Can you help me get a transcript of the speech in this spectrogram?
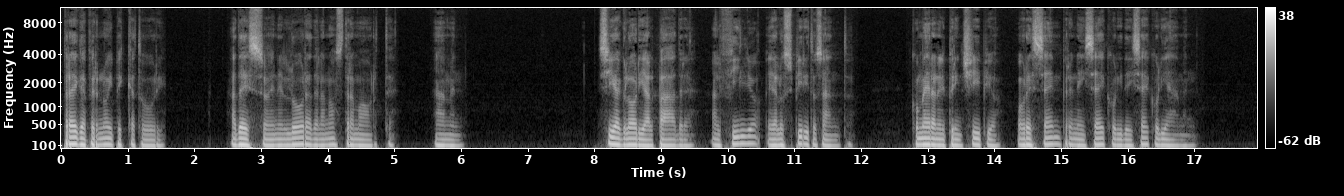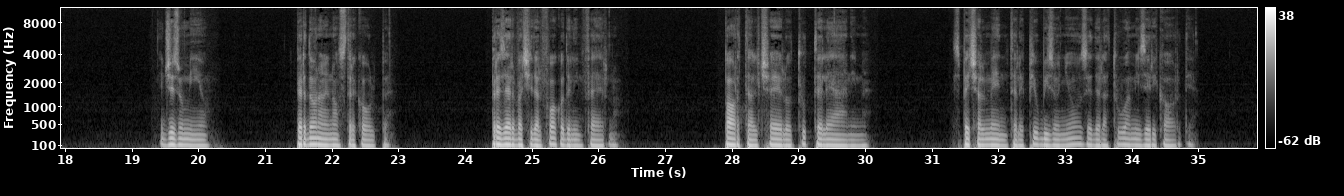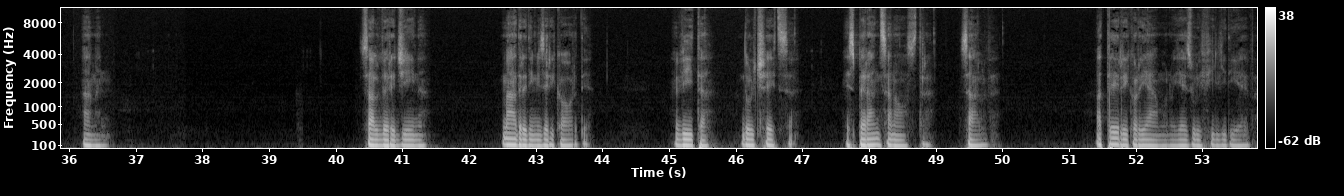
prega per noi peccatori, adesso e nell'ora della nostra morte. Amen. Sia gloria al Padre, al Figlio e allo Spirito Santo come era nel principio, ora e sempre, nei secoli dei secoli. Amen. Gesù mio, perdona le nostre colpe, preservaci dal fuoco dell'inferno, porta al cielo tutte le anime, specialmente le più bisognose della tua misericordia. Amen. Salve Regina Madre di misericordia, vita, dolcezza e speranza nostra, salve. A te ricorriamo noi esuli figli di Eva.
